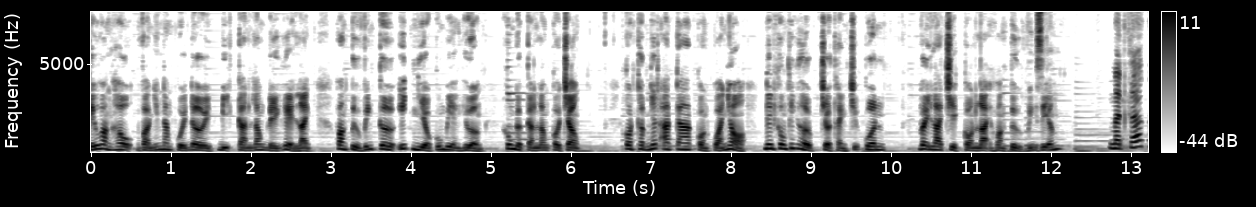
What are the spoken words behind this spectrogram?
kế hoàng hậu vào những năm cuối đời bị Càn Long đế ghẻ lạnh, hoàng tử Vĩnh Cơ ít nhiều cũng bị ảnh hưởng, không được Càn Long coi trọng. Còn thập nhất A Ca còn quá nhỏ nên không thích hợp trở thành chữ quân. Vậy là chỉ còn lại hoàng tử Vĩnh Diễm. Mặt khác,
